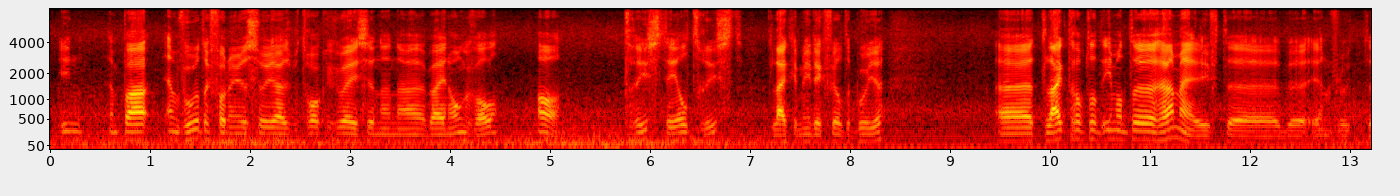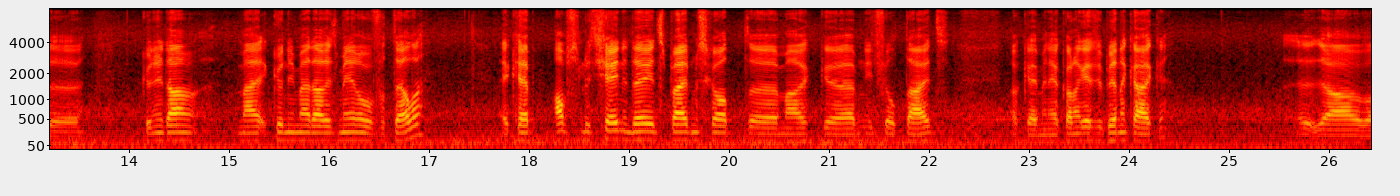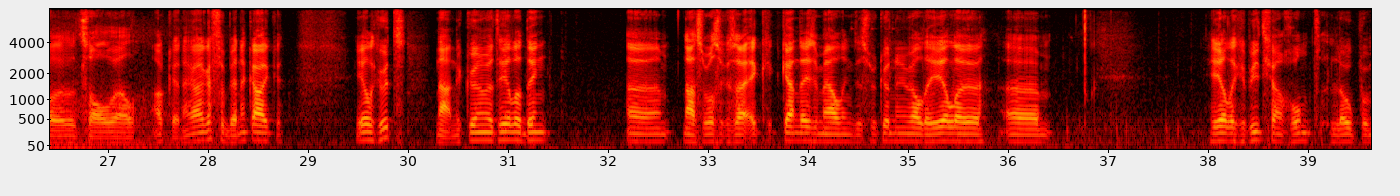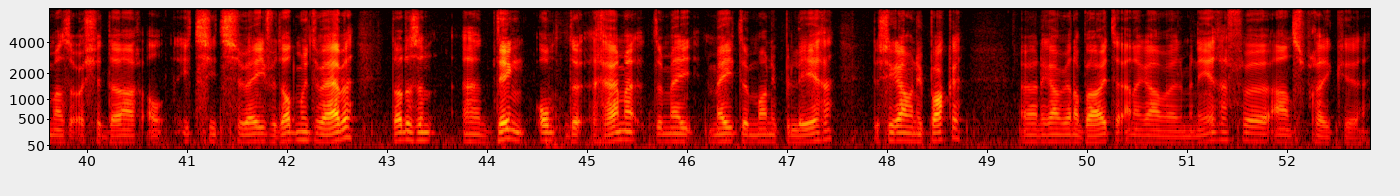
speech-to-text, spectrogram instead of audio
In een paar een voertuig van u is zojuist betrokken geweest in een, uh, bij een ongeval. Oh, triest, heel triest. Het lijkt hem niet echt veel te boeien. Uh, het lijkt erop dat iemand de remmen heeft uh, beïnvloed. kun, je daar, mij, kun u mij daar iets meer over vertellen? Ik heb absoluut geen idee, het spijt me schat, maar ik heb niet veel tijd. Oké meneer, kan ik even binnenkijken? Ja, het zal wel. Oké, dan ga ik even binnenkijken. Heel goed. Nou, nu kunnen we het hele ding... Uh, nou, zoals ik zei, ik ken deze melding, dus we kunnen nu wel de hele... Uh, hele gebied gaan rondlopen, maar zoals je daar al iets ziet zweven, dat moeten we hebben. Dat is een uh, ding om de remmen te mee, mee te manipuleren. Dus die gaan we nu pakken. Uh, dan gaan we weer naar buiten en dan gaan we meneer even aanspreken.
